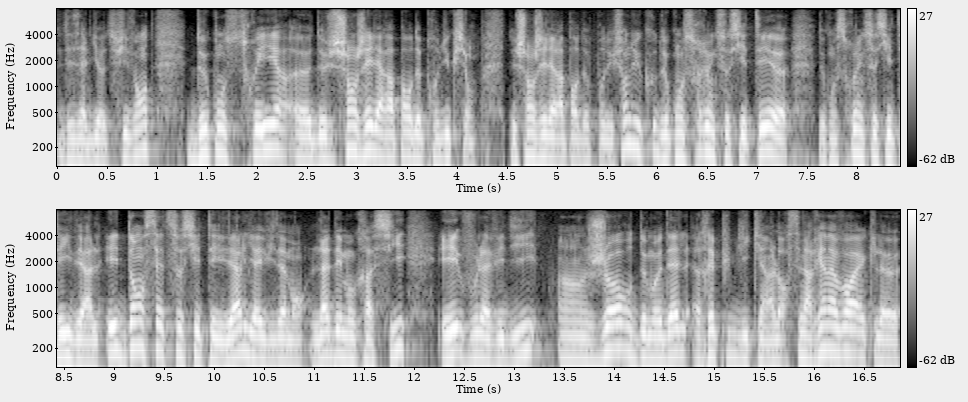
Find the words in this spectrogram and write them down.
des alliades suivantes, de construire, euh, de changer les rapports de production, de changer les rapports de production, de construire une société, de construire une société idéale. Et dans cette société idéale, il y a évidemment la démocratie et, vous l'avez dit, un genre de modèle républicain. Alors, ça n'a rien à voir avec le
